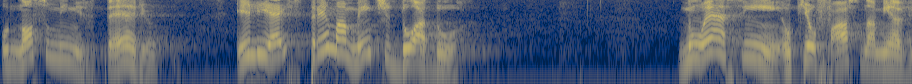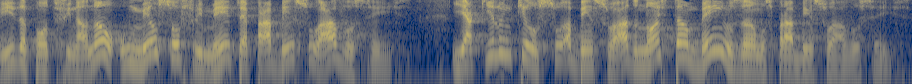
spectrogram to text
o nosso ministério, ele é extremamente doador. Não é assim o que eu faço na minha vida, ponto final. Não, o meu sofrimento é para abençoar vocês. E aquilo em que eu sou abençoado, nós também usamos para abençoar vocês.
